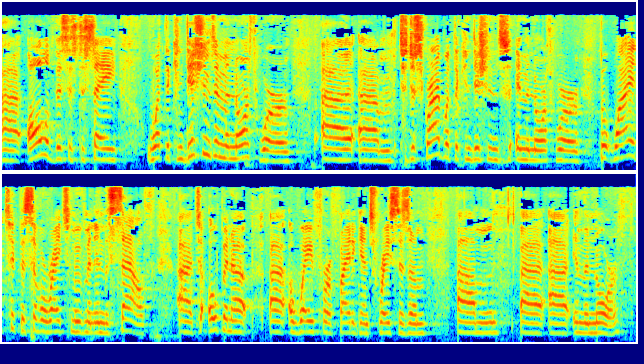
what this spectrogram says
uh, all of this is to say what the conditions in the North were, uh, um, to describe what the conditions in the North were, but why it took the civil rights movement in the South uh, to open up uh, a way for a fight against racism um, uh, in the North.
